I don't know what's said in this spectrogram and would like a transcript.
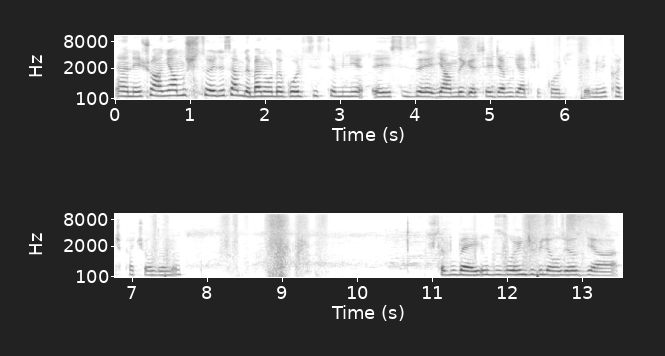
yani şu an yanlış söylesem de ben orada gol sistemini e, size yanda göstereceğim gerçek gol sistemini kaç kaç olduğunu. İşte bu be yıldız oyuncu bile oluyoruz ya.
